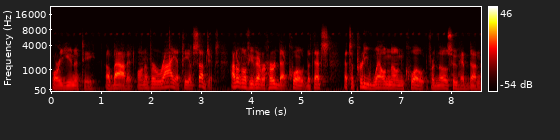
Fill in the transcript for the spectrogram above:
or unity about it on a variety of subjects. I don't know if you've ever heard that quote, but that's that's a pretty well-known quote from those who have done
